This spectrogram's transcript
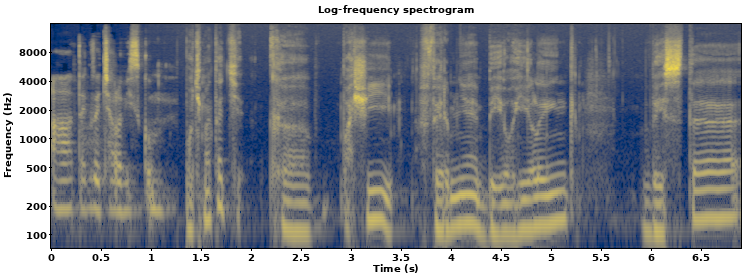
a tak začal výzkum. Pojďme teď k vaší firmě Biohealing. Vy jste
